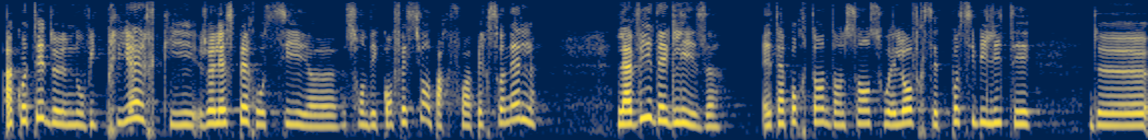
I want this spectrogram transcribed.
à côté de nos vies de prière, qui, je l'espère aussi, euh, sont des confessions parfois personnelles, la vie d'Église est importante dans le sens où elle offre cette possibilité de,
